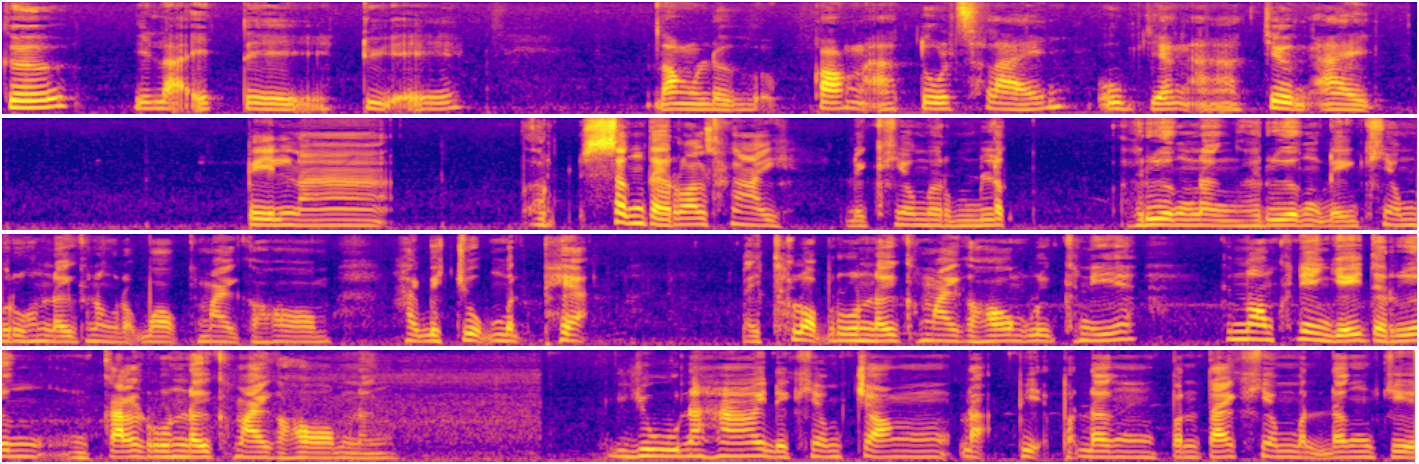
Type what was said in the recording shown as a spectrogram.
qu'il a été tué ដងលើកង់អាទួលស្លែងឧបយ៉ាងអាជើងឯកពេលណាសឹងតែរាល់ថ្ងៃដែលខ្ញុំរំលឹក រឿងនឹងរឿងដែលខ្ញុំរស់នៅក្នុងរបបខ្មែរក្រហមហើយបើជួបមិត្តភ័ក្តិដែលធ្លាប់រស់នៅខ្មែរក្រហមដូចគ្នាគឺនាំគ្នានិយាយតែរឿងអង្កលរស់នៅខ្មែរក្រហមហ្នឹងយូរណាស់ហើយដែលខ្ញុំចង់ដាក់ពាក្យប្តឹងប៉ុន្តែខ្ញុំមិនដឹងជា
